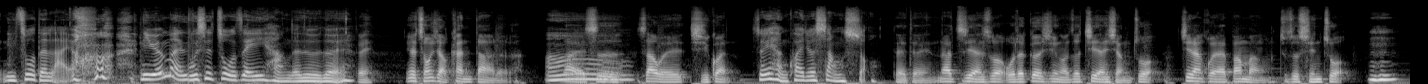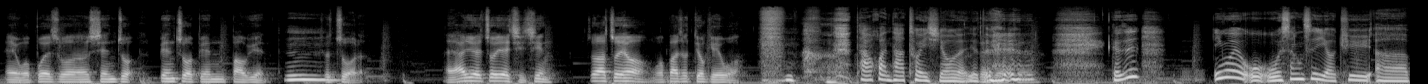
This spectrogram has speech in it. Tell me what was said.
你做得来哦？你原本不是做这一行的，对不对？对，因为从小看大了啦。那也是稍微习惯，所以很快就上手。对对，那既然说我的个性，我说既然想做，既然回来帮忙，就是先做。嗯哼，哎，我不会说先做边做边抱怨，嗯，就做了。哎，越做越起劲，做到最后，我爸就丢给我，他换他退休了，就对。对对对 可是因为我我上次有去呃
